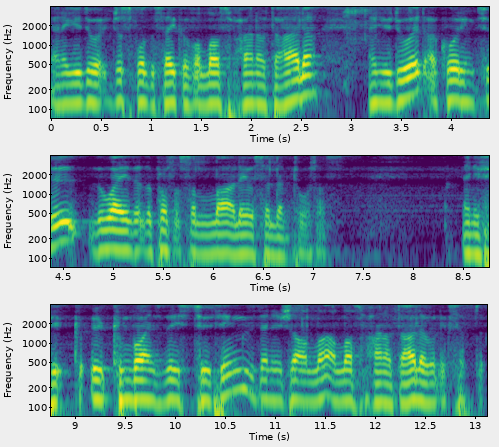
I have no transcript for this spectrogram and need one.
And you do it just for the sake of Allah subhanahu wa ta'ala and you do it according to the way that the Prophet sallallahu alayhi wasallam taught us. And if it, it combines these two things then inshallah Allah subhanahu wa ta'ala will accept it.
